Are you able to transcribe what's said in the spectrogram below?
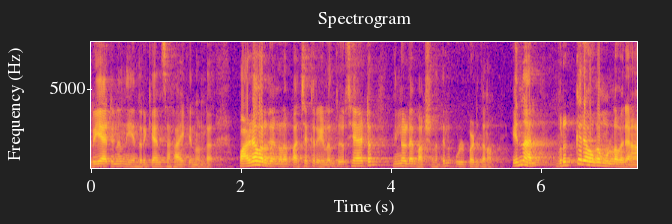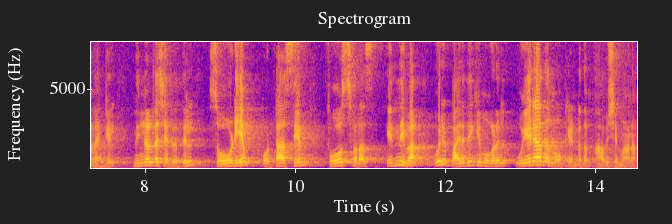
ക്രിയാറ്റിനെ നിയന്ത്രിക്കാൻ സഹായിക്കുന്നുണ്ട്. പഴവർഗങ്ങളും പച്ചക്കറികളും തീർച്ചയായിട്ടും നിങ്ങളുടെ ഭക്ഷണത്തിൽ ഉൾപ്പെടുത്തണം. എന്നാൽ വൃക്ക രോഗമുള്ളവരാണെങ്കിൽ നിങ്ങളുടെ ശരീരത്തിൽ സോഡിയം പൊട്ടാസ്യം ഫോസ്ഫറസ് എന്നിവ ഒരു പരിധിക്ക് മുകളിൽ ഉയരാതെ നോക്കേണ്ടതും ആവശ്യമാണ്.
